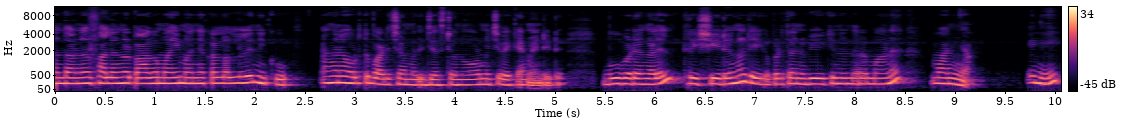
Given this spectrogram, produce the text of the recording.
എന്താണ് ഫലങ്ങൾ പാകമായി മഞ്ഞ കളറിൽ നിൽക്കൂ. അങ്ങനെ ഓർത്ത് പഠിച്ചാൽ മതി. ജസ്റ്റ് ഒന്ന് ഓർമ്മിച്ച് വെക്കാൻ വേണ്ടിയിട്ട്. ഭൂപടങ്ങളിൽ കൃഷിയിടങ്ങൾ രേഖപ്പെടുത്താൻ ഉപയോഗിക്കുന്ന നിറമാണ് മഞ്ഞ. ഇനി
